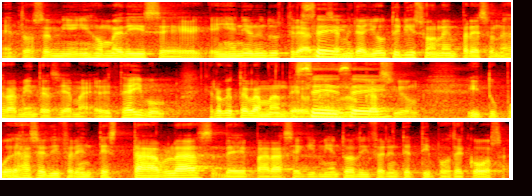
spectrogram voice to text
Entonces mi hijo me dice, ingeniero industrial, dice, mira, yo utilizo en la empresa una herramienta que se llama Airtable, que es lo que te la mandé en una ocasión, y tú puedes hacer diferentes tablas de, para seguimiento de diferentes tipos de cosas.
